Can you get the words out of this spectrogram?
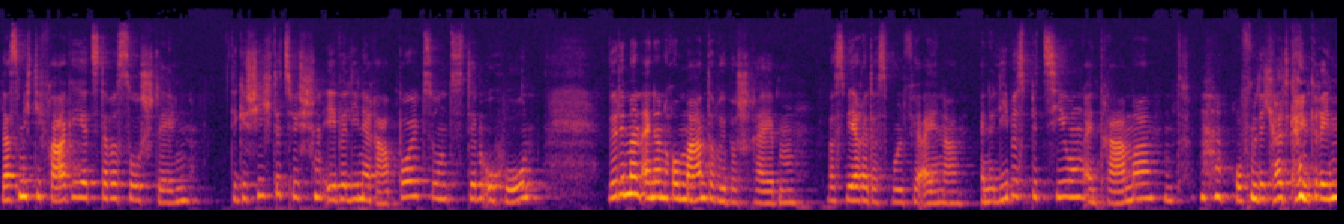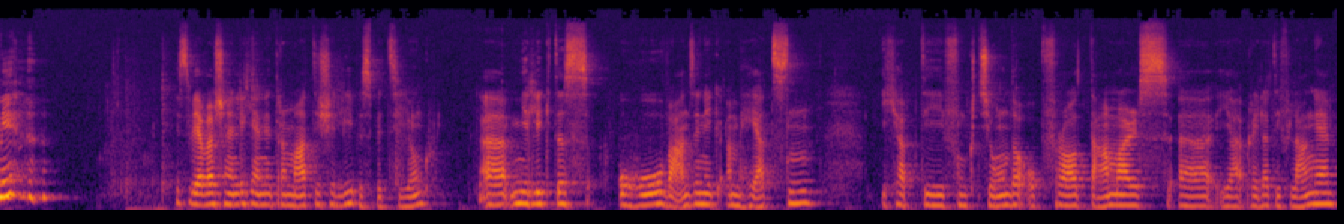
Lass mich die Frage jetzt aber so stellen. Die Geschichte zwischen Eveline Rappold und dem Oho. Würde man einen Roman darüber schreiben, was wäre das wohl für einer? Eine Liebesbeziehung, ein Drama und hoffentlich halt kein Krimi? Es wäre wahrscheinlich eine dramatische Liebesbeziehung. Äh, mir liegt das Oho wahnsinnig am Herzen. Ich habe die Funktion der Obfrau damals äh, ja relativ lange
